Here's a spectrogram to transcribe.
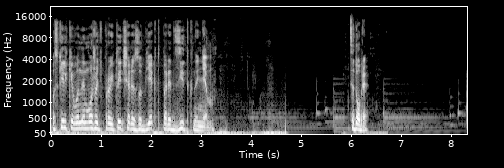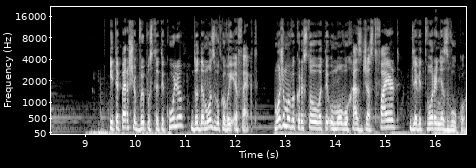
оскільки вони можуть пройти через об'єкт перед зіткненням. Це добре. І тепер, щоб випустити кулю, додамо звуковий ефект. Можемо використовувати умову Has Just Fired для відтворення звуку.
